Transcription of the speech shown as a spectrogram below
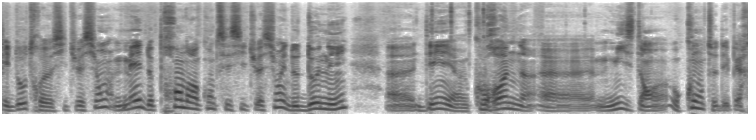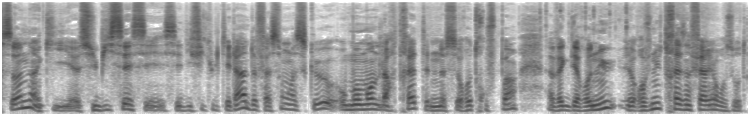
et d'autres situations, mais de prendre en compte ces situations et de donner des couronnes mises dans, au compte des personnes qui subissaient ces, ces difficultés-là, de façon à ce que, au moment de la retraite, elles ne se retrouvent pas avec des revenus, revenus très inférieurs aux autres.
